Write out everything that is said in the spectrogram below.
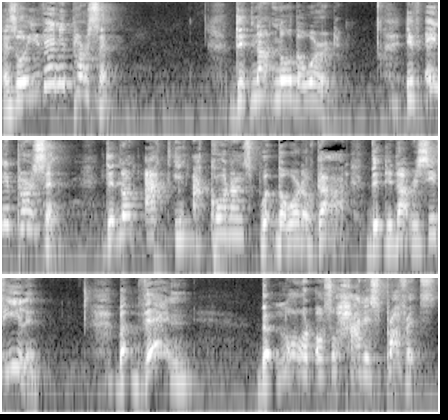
And so if any person did not know the word, if any person did not act in accordance with the word of God, they did not receive healing. But then the Lord also had his prophets.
